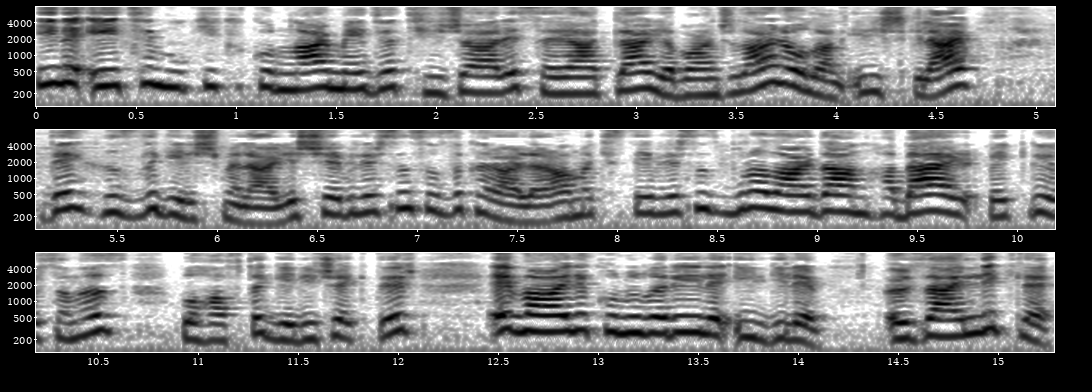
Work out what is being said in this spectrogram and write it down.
Yine eğitim, hukuki konular, medya, ticaret, seyahatler, yabancılarla olan ilişkiler de hızlı gelişmeler yaşayabilirsiniz. Hızlı kararlar almak isteyebilirsiniz. Buralardan haber bekliyorsanız bu hafta gelecektir. Ev aile konularıyla ilgili özellikle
